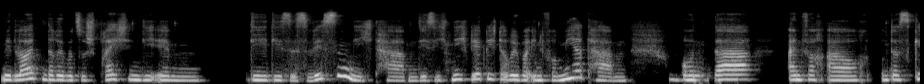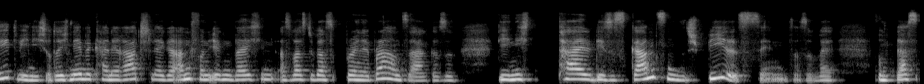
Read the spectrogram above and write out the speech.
mit Leuten darüber zu sprechen, die eben, die dieses Wissen nicht haben, die sich nicht wirklich darüber informiert haben mhm. und da einfach auch, und das geht wenig, oder ich nehme keine Ratschläge an von irgendwelchen, also was du, was Brené Brown sagt, also die nicht Teil dieses ganzen Spiels sind. Also, und das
